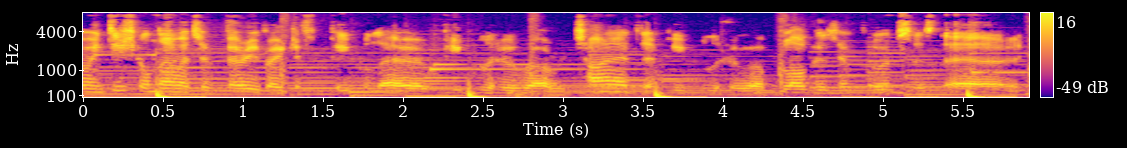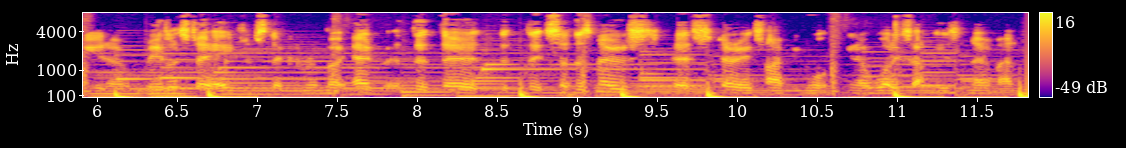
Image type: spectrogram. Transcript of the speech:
I mean, digital nomads are very, very different people. There are people who are retired, there are people who are bloggers, influencers, they're, you know, real estate agents that can remote, uh, they're, they're, so there's no uh, stereotyping what, you know, what exactly is a nomad.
